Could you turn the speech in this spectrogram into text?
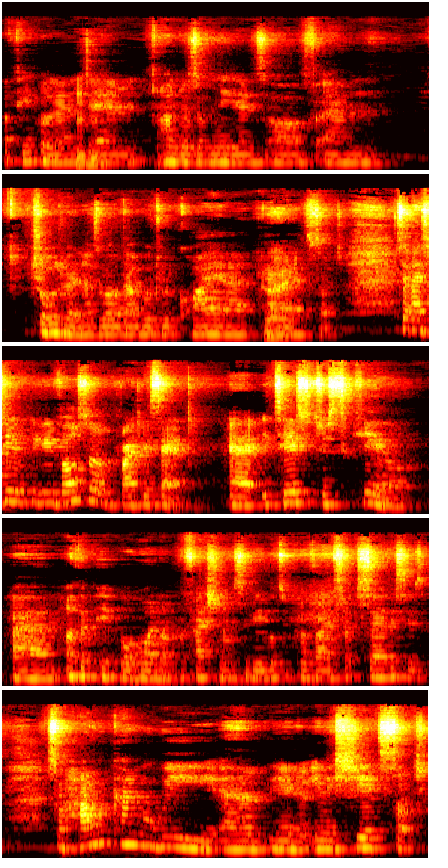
of people and Mm-hmm. um, hundreds of millions of um, children as well that would require uh, Right. such. So, as you, you've also rightly said, uh, it is to scale um, other people who are not professionals to be able to provide such services. So, how can we, um, you know, initiate such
